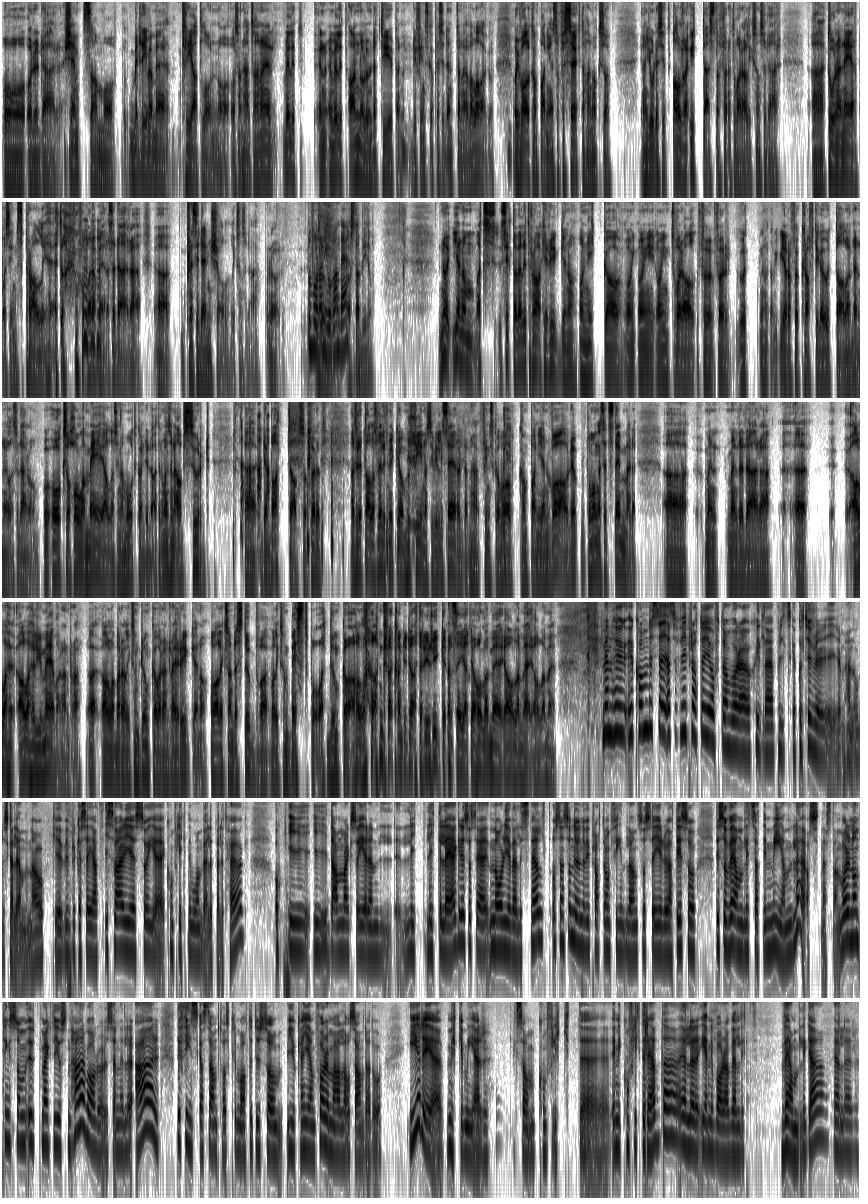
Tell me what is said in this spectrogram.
och, och det där skämtsam och bedriver med triathlon och, och sånt här. Så han är väldigt en, en väldigt annorlunda typ än de finska presidenterna överlag. Och, och i valkampanjen så försökte han också, han gjorde sitt allra yttersta för att vara liksom sådär, uh, tona ner på sin sprallighet och, och vara mer sådär uh, uh, presidential, liksom sådär. Och han det? Och stabil. No, genom att sitta väldigt rak i ryggen och, och nicka och, och, och, inte vara för, för ut, göra för kraftiga uttalanden eller sådär och, och också hålla med alla sina motkandidater. Det var en sån absurd äh, debatt alltså. För att, alltså det talas väldigt mycket om hur fin och civiliserad den här finska valkampanjen var och det, på många sätt stämmer det. Uh, men, men det där uh, alla, alla höll ju med varandra. Alla bara liksom dunkade varandra i ryggen och, och Alexander Stubb var, var liksom bäst på att dunka alla andra kandidater i ryggen och säga att jag håller med, jag håller med, jag håller med. Men hur, hur kom det sig, alltså vi pratar ju ofta om våra skilda politiska kulturer i de här nordiska länderna och eh, vi brukar säga att i Sverige så är konfliktnivån väldigt, väldigt hög. Och i, i Danmark så är den li, lite lägre, så att säga. Norge är väldigt snällt. Och sen så nu när vi pratar om Finland så säger du att det är så, det är så vänligt så att det är menlöst nästan. Var det någonting som utmärkte just den här valrörelsen? Eller är det finska samtalsklimatet, du som ju kan jämföra med alla oss andra då, är det mycket mer liksom, konflikt? Eh, är ni konflikträdda eller är ni bara väldigt vänliga? Eller...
